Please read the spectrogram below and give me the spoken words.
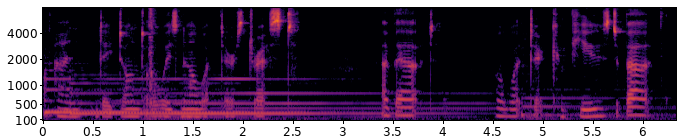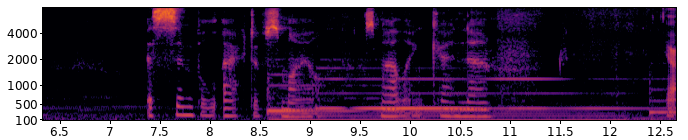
and they don't always know what they're stressed about or what they're confused about. A simple act of smile, smiling can, uh, yeah,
